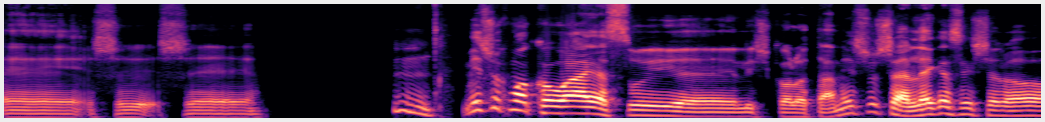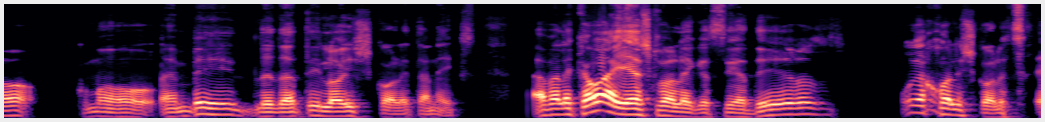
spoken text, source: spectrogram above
אה, ש... ש... Hmm, מישהו כמו קוואי עשוי אה, לשקול אותה, מישהו שהלגאסי שלו, כמו אמביד, לדעתי לא ישקול את הניקס. אבל לקוואי יש כבר לגאסי אדיר, אז הוא יכול לשקול את זה.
